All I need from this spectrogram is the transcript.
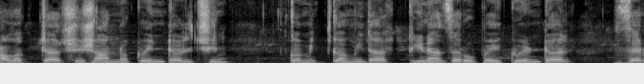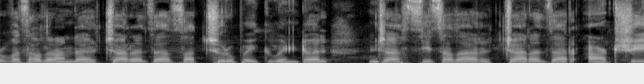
आवक चारशे शहाण्णव क्विंटलची. कमीत कमी दर तीन हजार रुपये क्विंटल. सर्वसाधारण दर चार हजार सातशे रुपये क्विंटल जास्तीचा दर चार हजार आठशे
